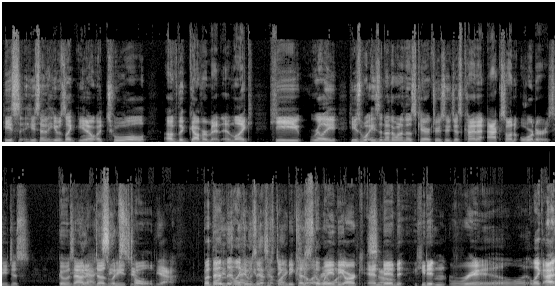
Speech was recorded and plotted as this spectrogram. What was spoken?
he's he said he was like you know a tool of the government and like he really he's he's another one of those characters who just kind of acts on orders. He just goes out Yeah, and he does what he's to. told. Yeah. But then, even like, then, it was interesting like, because the way the everyone, arc so- ended, he didn't really like. Yeah, I,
